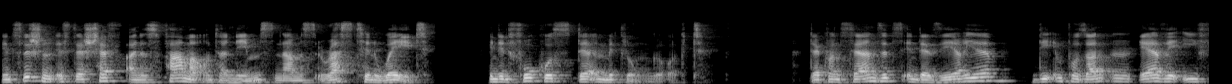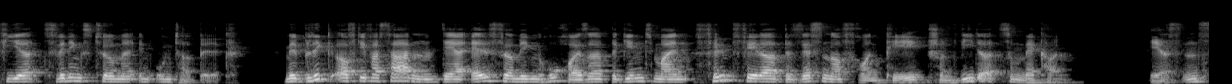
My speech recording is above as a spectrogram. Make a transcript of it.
Inzwischen ist der Chef eines Pharmaunternehmens namens Rustin Wade in den Fokus der Ermittlungen gerückt. Der Konzern sitzt in der Serie die imposanten RWI-4 Zwillingstürme in Unterbilk. Mit Blick auf die Fassaden der L-förmigen Hochhäuser beginnt mein Filmfehler besessener Freund P schon wieder zu meckern. Erstens,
